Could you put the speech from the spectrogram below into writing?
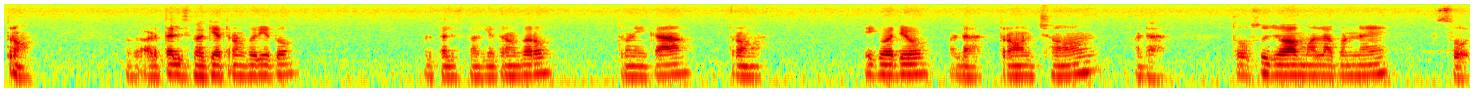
ત્રણ. અડતાલીસ ભાગ્યા ત્રણ કરીએ તો? અડતાલીસ ભાગ્યા ત્રણ કરો. ત્રણ એકા ત્રણ એક વધ્યો, અઢાર. ત્રણ છ, અઢાર. તો શું જવાબ મળે આપણને? સોળ.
